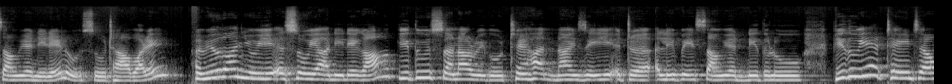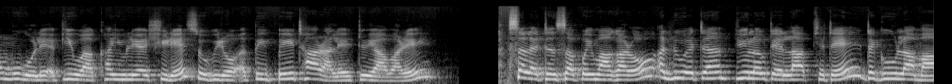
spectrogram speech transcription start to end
ဆောင်ရွက်နေတယ်လို့ဆိုထားပါတယ်။အမျိုးသားညွရေးအစိုးရအနေနဲ့ကပြည်သူစန္ဒတွေကိုထင်ဟပ်နိုင်စေရေးအတွက်အလေးပေးဆောင်ရွက်နေသလိုပြည်သူရဲ့ထိန်ချောင်းမှုကိုလည်းအပြည့်အဝခံယူလျက်ရှိတယ်ဆိုပြီးတော့အသိပေးထားတာလည်းတွေ့ရပါတယ်။ဆက်လက်တင်ဆက်ပေးမှာကတော့အလှအတန်းပြုလုပ်တဲ့လဖြစ်တဲ့တကူလမှာ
